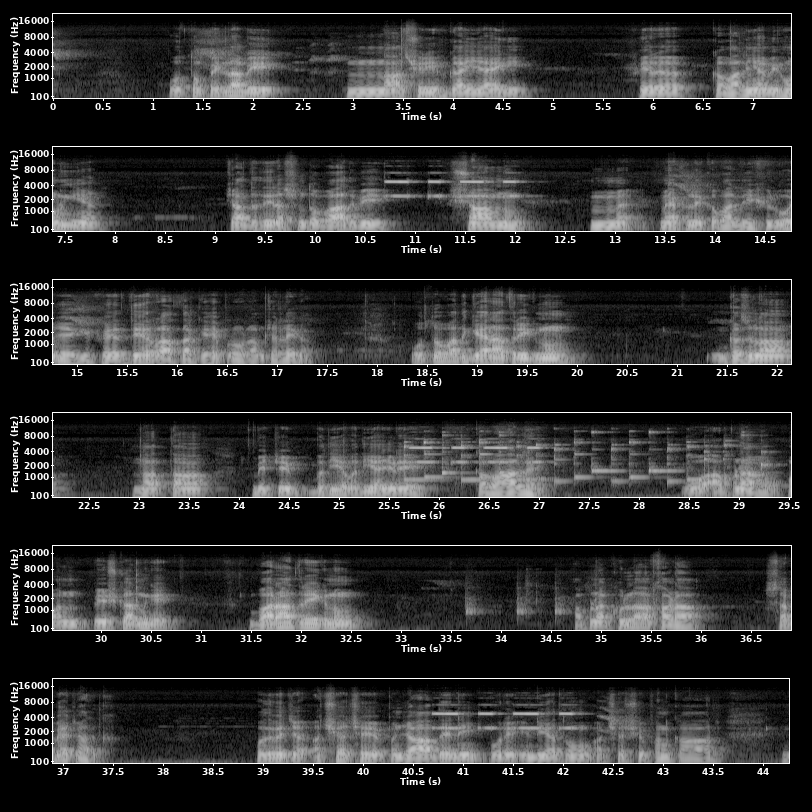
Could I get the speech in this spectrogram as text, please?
ਉਹ ਤੋਂ ਪਹਿਲਾਂ ਵੀ ਨਾਤ ਸ਼ਰੀਫ ਗਾਈ ਜਾਏਗੀ, ਫਿਰ ਕਵਾਲੀਆਂ ਵੀ ਹੋਣਗੀਆਂ। ਚੱਦ ਦੀ ਰਸਮ ਤੋਂ ਬਾਅਦ ਵੀ ਸ਼ਾਮ ਨੂੰ ਮਹਿ- ਮਹਿਫਿਲ ਕਵਾਲੀ ਸ਼ੁਰੂ ਹੋ ਜਾਏਗੀ, ਫਿਰ ਦੇਰ ਰਾਤ ਤੱਕ ਇਹ ਪ੍ਰੋਗਰਾਮ ਚੱਲੇਗਾ। ਉਸ ਤੋਂ ਬਾਅਦ 11 ਤਰੀਕ ਨੂੰ ਗਜ਼ਲਾਂ, ਨਾਤਾਂ ਵਿੱਚ ਵਧੀਆ ਵਧੀਆ ਜਿਹੜੇ ਕਵਾਲ ਨੇ, ਉਹ ਆਪਣਾ ਫਨ ਪੇਸ਼ ਕਰਨਗੇ। 12 ਤਰੀਕ ਨੂੰ ਆਪਣਾ ਖੁੱਲਾ ਅਖਾੜਾ ਸੱਭਿਆਚਾਰਕ। ਉਹਦੇ ਵਿੱਚ ਅੱਛੇ ਅੱਛੇ ਪੰਜਾਬ ਦੇ ਨਹੀਂ ਪੂਰੇ ਇੰਡੀਆ ਤੋਂ ਅੱਛੇ ਅੱਛੇ ਫਨਕਾਰ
